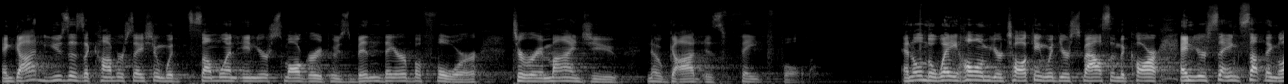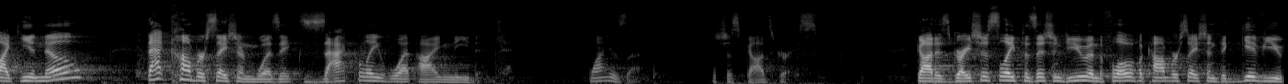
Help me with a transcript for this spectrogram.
and God uses a conversation with someone in your small group who's been there before to remind you no, God is faithful. And on the way home, you're talking with your spouse in the car, and you're saying something like, You know, that conversation was exactly what I needed. Why is that? It's just God's grace. God has graciously positioned you in the flow of a conversation to give you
